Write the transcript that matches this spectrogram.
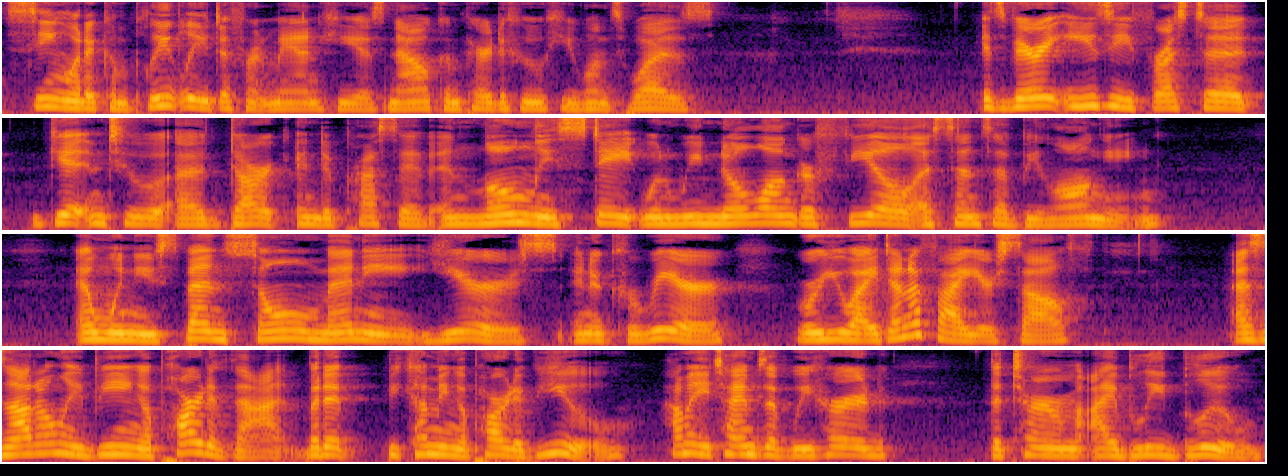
seeing what a completely different man he is now compared to who he once was. It's very easy for us to get into a dark and depressive and lonely state when we no longer feel a sense of belonging. And when you spend so many years in a career where you identify yourself as not only being a part of that, but it becoming a part of you. How many times have we heard the term I bleed blue?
